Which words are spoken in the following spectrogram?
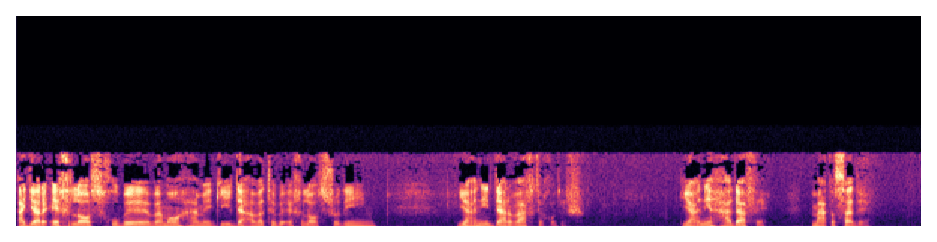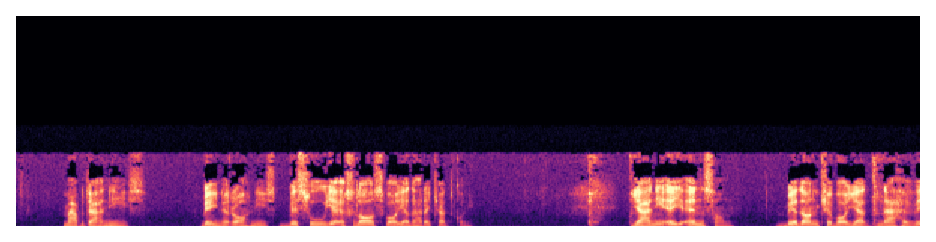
اگر اخلاص خوبه و ما همگی دعوت به اخلاص شدیم یعنی در وقت خودش یعنی هدف مقصد مبدع نیست بین راه نیست به سوی اخلاص باید حرکت کنیم. یعنی ای انسان بدان که باید نحوه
